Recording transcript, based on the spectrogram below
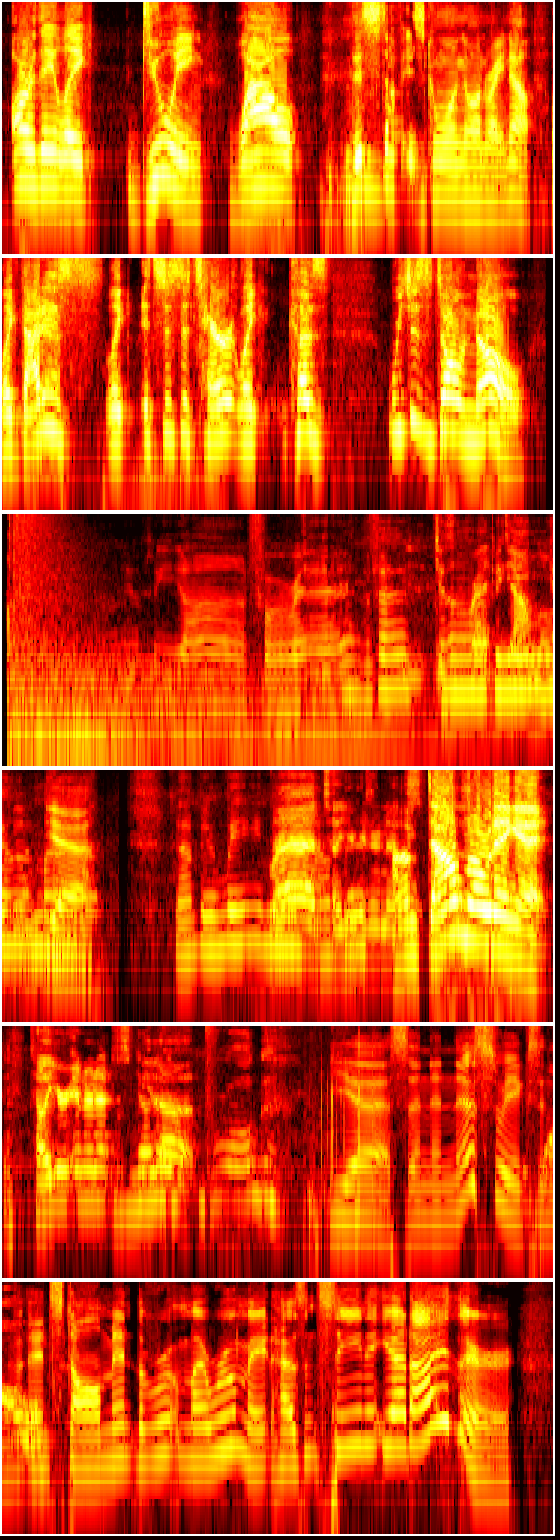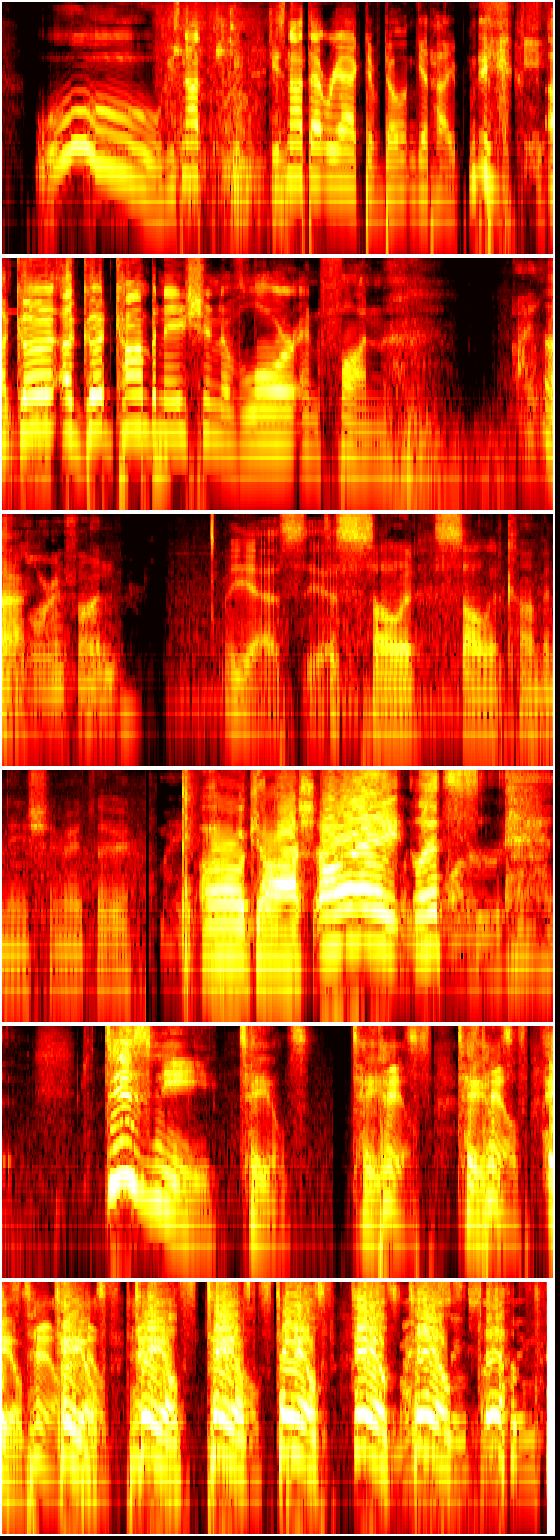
are they like doing while this stuff is going on right now? Like that is Yes. like it's just a terror like because we just don't know. Forever, Is Brad downloading? Yeah. Brad, tell your internet. I'm to up. downloading it. Tell your internet to speed up. Yes, and in this week's in- installment, the roo- my roommate hasn't seen it yet either. Ooh, he's not he's not that reactive. Don't get hyped. a good a good combination of lore and fun. I love Huh. lore and fun. Yes, yes. It's a solid, solid combination right there. My Oh gosh! All right, Like let's water. Disney tales. Tails. Tails. Tails. Tails. Tails. Tails. Tails. Tails. Tails. Tails. Tails. Tails.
